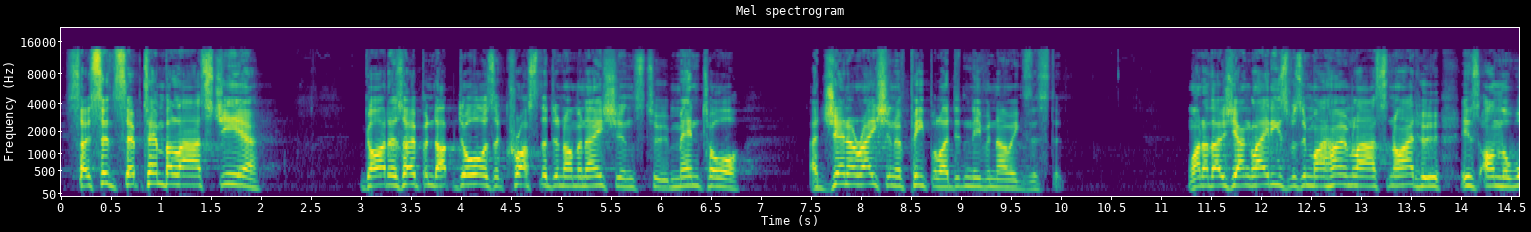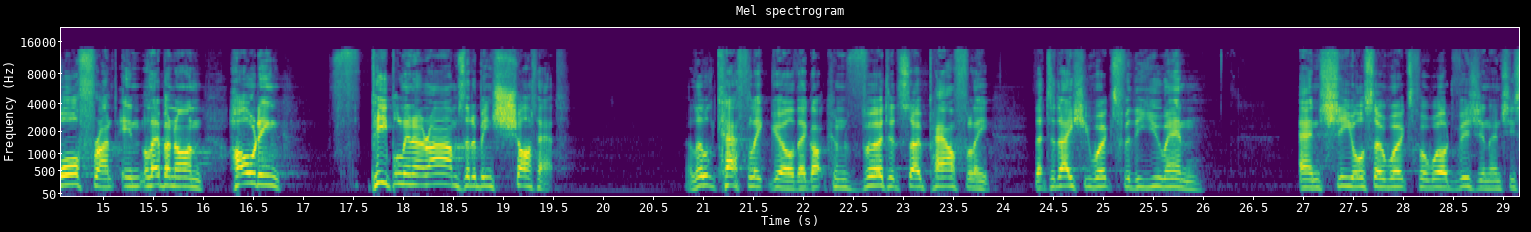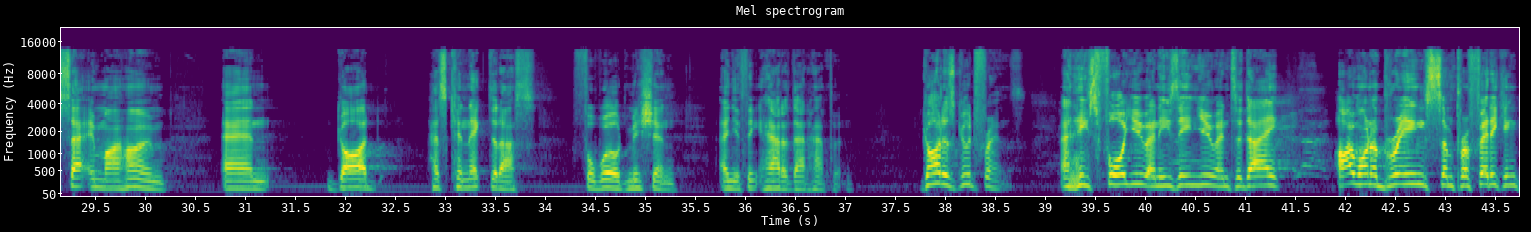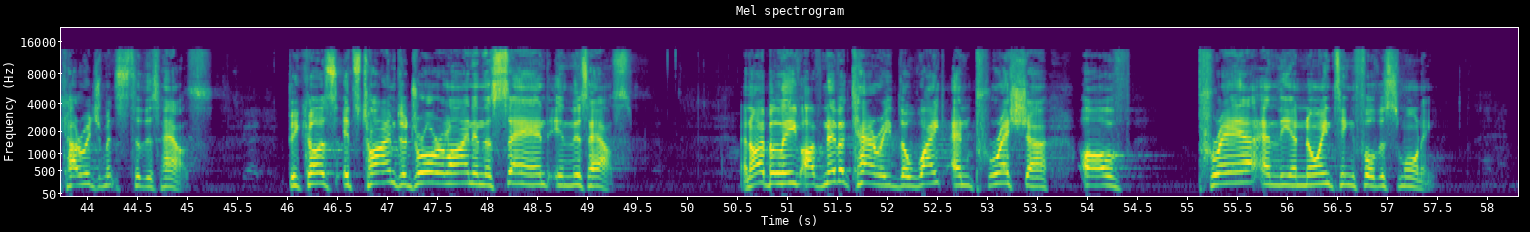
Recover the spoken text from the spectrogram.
So, since September last year, God has opened up doors across the denominations to mentor a generation of people I didn't even know existed. One of those young ladies was in my home last night who is on the war front in Lebanon holding people in her arms that have been shot at. A little Catholic girl that got converted so powerfully that today she works for the UN and she also works for World Vision. And she sat in my home and God has connected us for world mission. And you think, how did that happen? God is good, friends. And He's for you and He's in you. And today, I want to bring some prophetic encouragements to this house because it's time to draw a line in the sand in this house. And I believe I've never carried the weight and pressure of prayer and the anointing for this morning.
